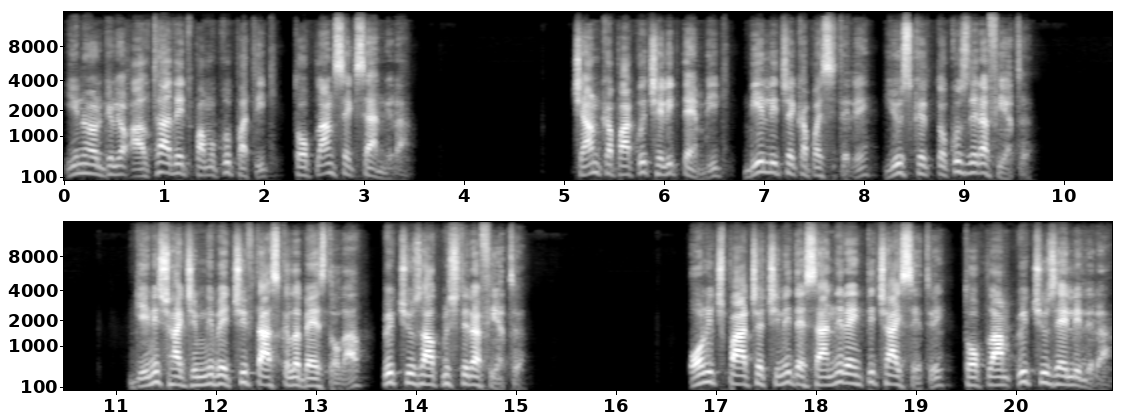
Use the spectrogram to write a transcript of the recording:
Yine örgülü 6 adet pamuklu patik, toplam 80 lira. Cam kapaklı çelik dembik, 1 litre kapasiteli, 149 lira fiyatı. Geniş hacimli ve çift askılı bez dolap, 360 lira fiyatı. 13 parça çini desenli renkli çay seti, toplam 350 lira.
